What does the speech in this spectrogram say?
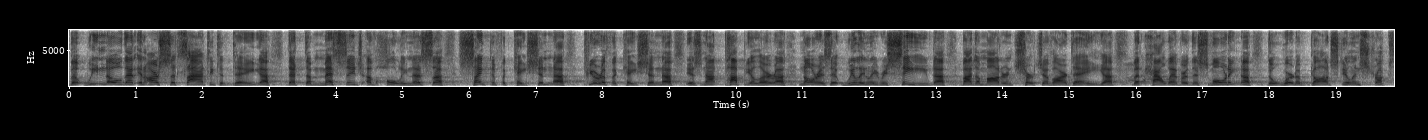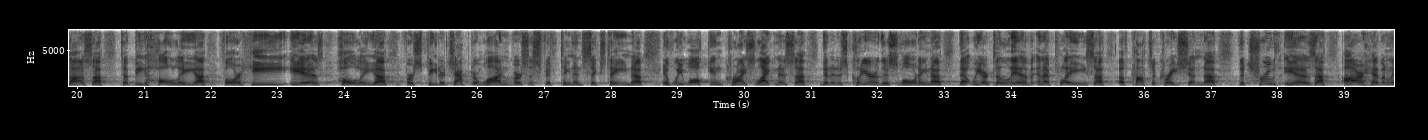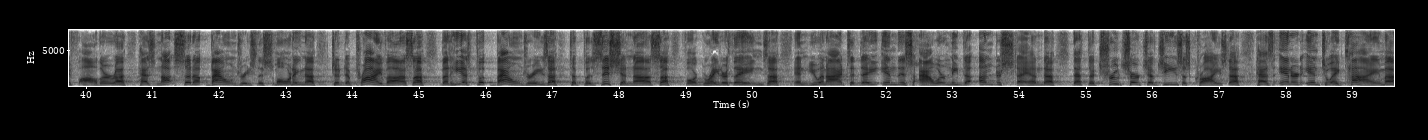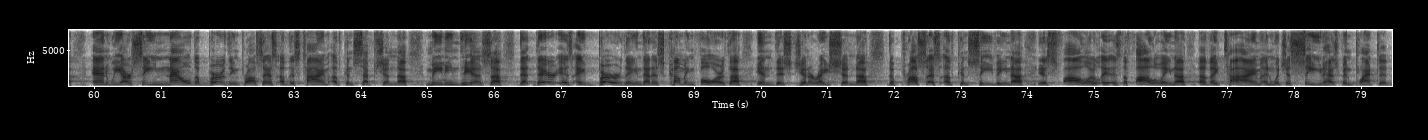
but we know that in our society today, that the message of holiness sanctification, uh, purification uh, is not popular, uh, nor is it willingly received uh, by the modern church of our day. Uh, but however, this morning, uh, the Word of God still instructs us to be holy, for He is holy. First Peter chapter 1, verses 15 and 16. if we walk in Christ likeness, then it is clear this morning that we are to live in a place of consecration. Uh, the truth is, uh, our Heavenly Father uh, has not set up boundaries this morning to deprive us, but He has put boundaries to position us for greater things. and you and I today in this hour need to understand that the true church of Jesus Christ has entered into a time, and we are seeing now the birthing process of this time of conception, uh, this uh, that there is a birthing that is coming forth uh, in this generation. Uh, the process of conceiving uh, is, follow, is the following uh, of a time in which a seed has been planted.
